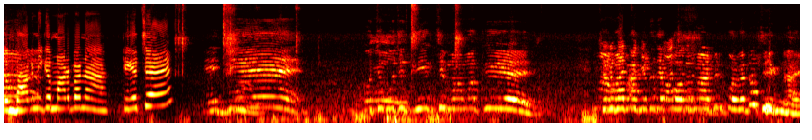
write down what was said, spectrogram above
তুমি ভাগ্নিকে মারবা না ঠিক আছে? এই যে কচু কচু শিখছে মামাকে। ছোট বাচ্চাকে তো কত মারপিট করবে তো ঠিক নাই।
